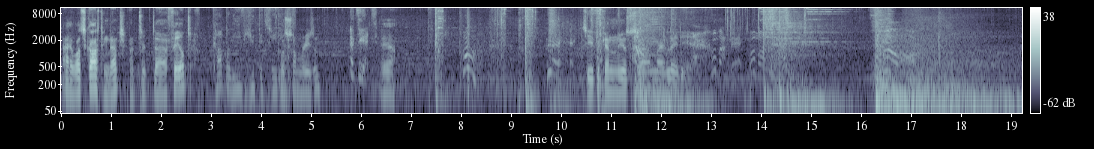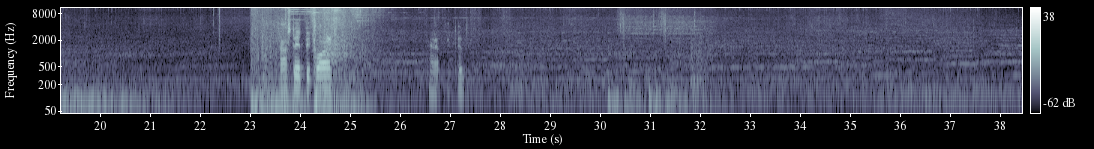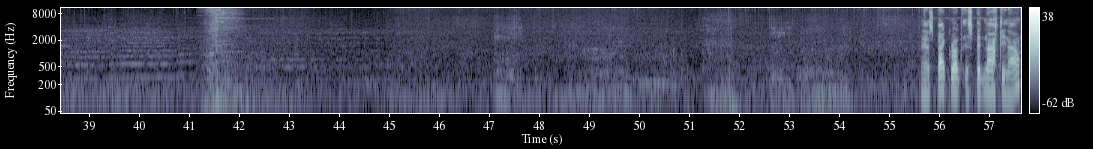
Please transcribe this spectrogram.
I was casting that, but it uh, failed Can't believe you betrayed for some reason. Idiot! Yeah. See if you can use uh, my lady. Cast it before. Yeah, it did. Yes, backrod is a bit nasty now.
